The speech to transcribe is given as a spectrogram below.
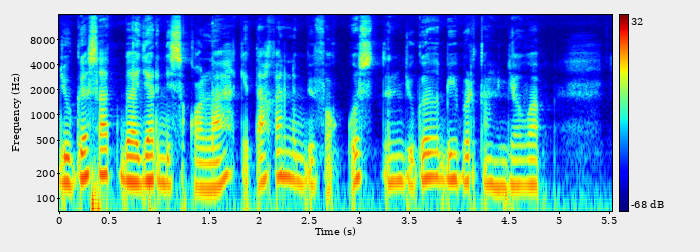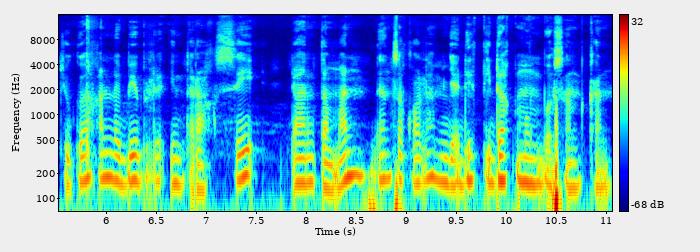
Juga saat belajar di sekolah, kita akan lebih fokus dan juga lebih bertanggung jawab. Juga akan lebih berinteraksi dengan teman dan sekolah menjadi tidak membosankan.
